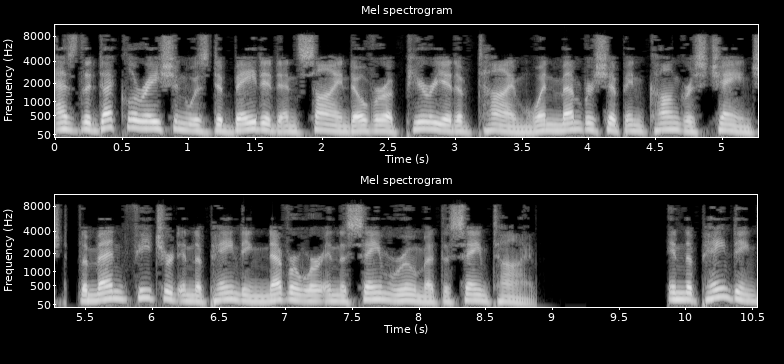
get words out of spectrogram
As the Declaration was debated and signed over a period of time when membership in Congress changed, the men featured in the painting never were in the same room at the same time. In the painting,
